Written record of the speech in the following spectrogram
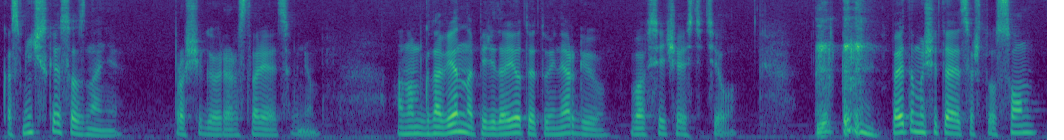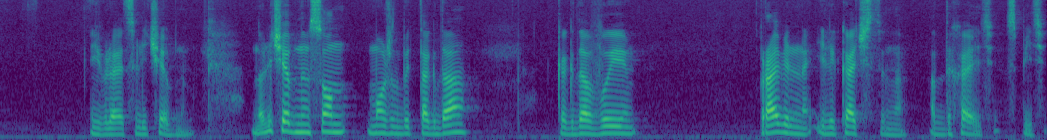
космическое сознание, проще говоря, растворяется в нем, оно мгновенно передает эту энергию во все части тела. Поэтому считается, что сон является лечебным. Но лечебным сон может быть тогда, когда вы правильно или качественно отдыхаете, спите.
